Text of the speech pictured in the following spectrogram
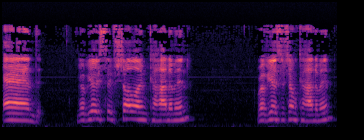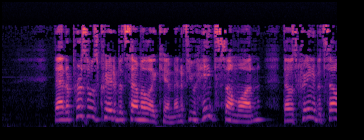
and Rav Yosef Shalom Kahaneman, Rav Yosef Shalom Kahaneman, that a person was created with Sem him, and if you hate someone that was created with Sem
